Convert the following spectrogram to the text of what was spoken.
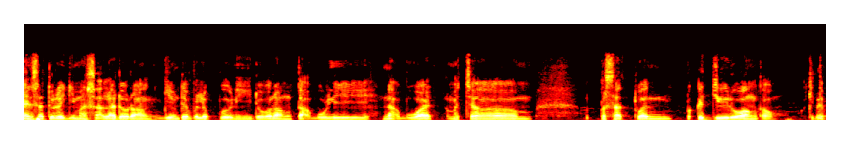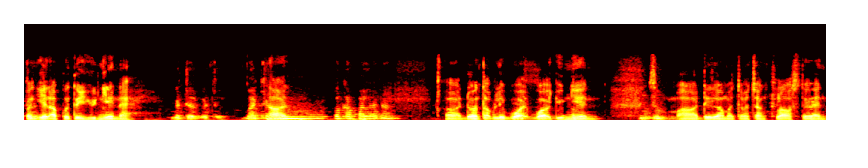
And satu lagi masalah orang game developer ni, orang tak boleh nak buat macam persatuan pekerja orang tau. Kita Betul. panggil apa tu union eh. Betul, betul. Macam Ah. perkapalan lah. Uh, orang tak boleh buat buat union. So, Mm-mm. uh, dia lah macam-macam clause dia kan.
